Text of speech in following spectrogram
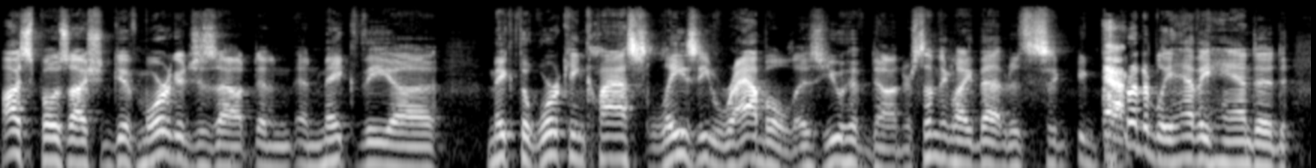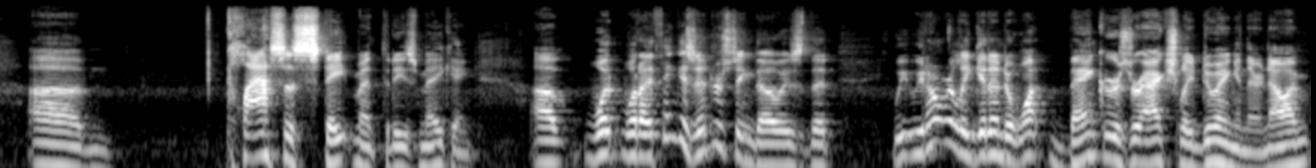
I suppose I should give mortgages out and, and make the uh, make the working class lazy rabble as you have done or something like that. But it's an incredibly heavy-handed um, classist statement that he's making. Uh, what what I think is interesting though is that. We, we don't really get into what bankers are actually doing in there. Now, I'm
